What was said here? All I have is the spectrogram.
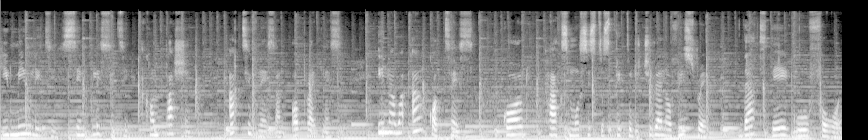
humility, simplicity, compassion, activeness, and uprightness. In our anchor text, God asked Moses to speak to the children of Israel that they go forward.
